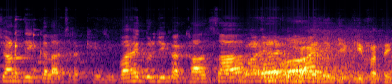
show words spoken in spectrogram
ਚੜ੍ਹਦੀ ਕਲਾ 'ਚ ਰੱਖੇ ਜੀ। ਵਾਹਿਗੁਰੂ ਜੀ ਕਾ ਖਾਲਸਾ। ਵਾਹਿਗੁਰੂ ਜੀ ਕੀ ਫਤਿਹ।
